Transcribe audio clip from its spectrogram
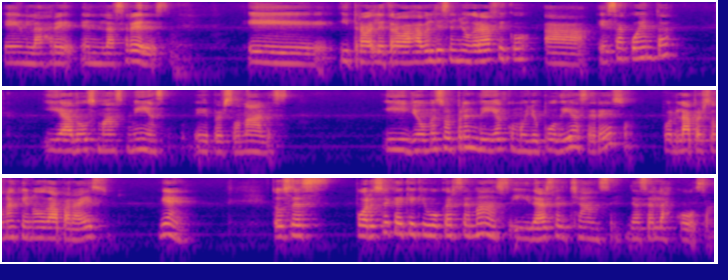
en, en las redes eh, y le trabajaba el diseño gráfico a esa cuenta y a dos más mías eh, personales. Y yo me sorprendía cómo yo podía hacer eso, por la persona que no da para eso. Bien, entonces por eso es que hay que equivocarse más y darse el chance de hacer las cosas,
